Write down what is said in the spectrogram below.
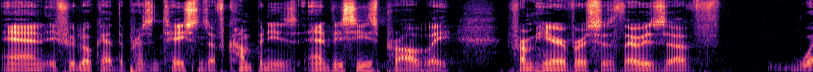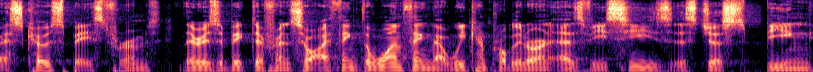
And if you look at the presentations of companies and VCs, probably from here versus those of West Coast based firms, there is a big difference. So I think the one thing that we can probably learn as VCs is just being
